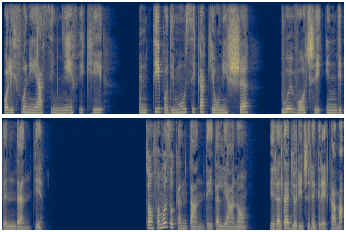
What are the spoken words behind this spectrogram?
polifonia significhi un tipo di musica che unisce due voci indipendenti. C'è un famoso cantante italiano, in realtà è di origine greca, ma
